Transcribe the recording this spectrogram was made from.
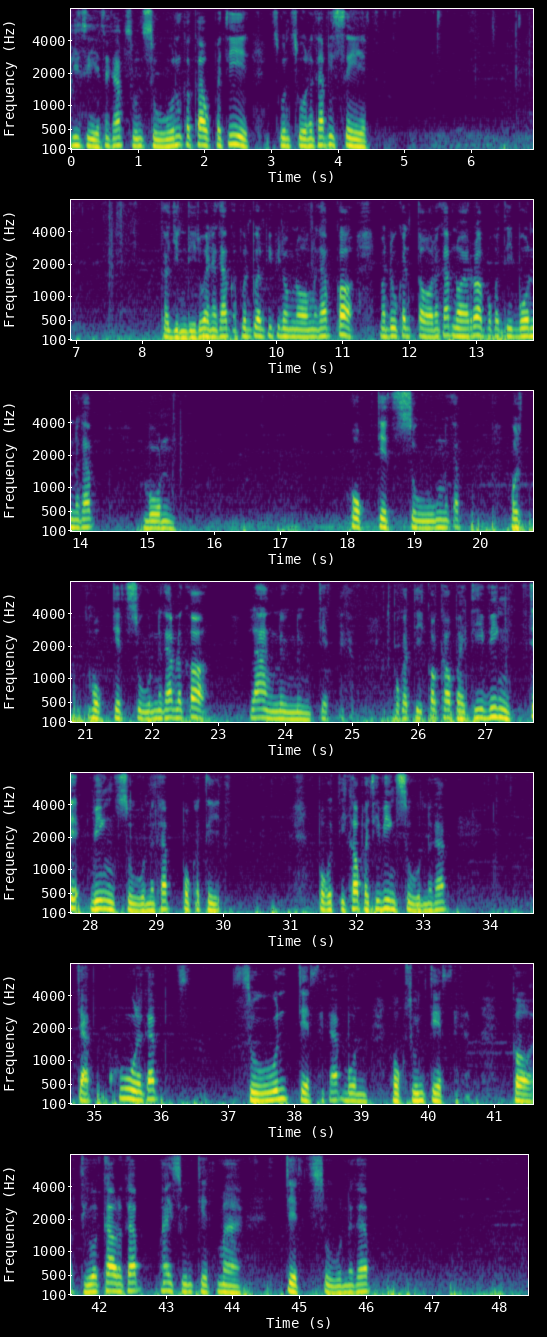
พิเศษนะครับ00ก็เข้าไปที่00นะครับพิเศษ ก็ยินดีด้วยนะครับกับเพื่อนๆพี่ๆน้องๆนะครับ ก็มาดูกันต่อนะครับหน่อยรอบปกติบนนะครับ บน 670 นะครับ 670 นะครับ แล้วก็ล่าง 117 นะครับ ปกติก็เข้าไปที่วิ่งเจวิ่งศูนย์นะครับ ปกติ ปกติเข้าไปที่วิ่งศูนย์นะครับ จับคู่นะครับศูนย์เจ็ดนะครับ บนหกศูนย์เจ็ดนะครับ ก็ถือว่าเข้านะครับ ให้ศูนย์เจ็ดมาเจ็ดศูนย์นะครับ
